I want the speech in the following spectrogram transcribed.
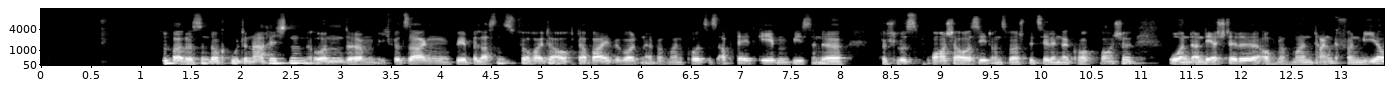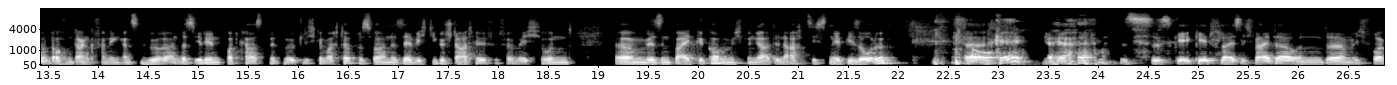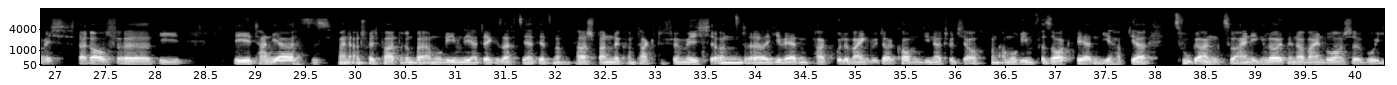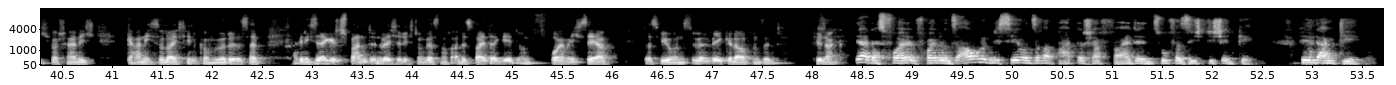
Super, das sind doch gute Nachrichten und ähm, ich würde sagen, wir belassen es für heute auch dabei. Wir wollten einfach mal ein kurzes Update geben, wie es in der Verschlussbranche aussieht und zwar speziell in der Korkbranche. Und an der Stelle auch nochmal ein Dank von mir und auch ein Dank von den ganzen Hörern, dass ihr den Podcast mit möglich gemacht habt. Das war eine sehr wichtige Starthilfe für mich und ähm, wir sind weit gekommen. Ich bin gerade in der 80. Episode. Okay. Äh, ja, ja, es, es geht, geht, fleißig weiter und ähm, ich freue mich darauf, äh, die Die Tanja, das ist meine Ansprechpartnerin bei Amorim, die hat ja gesagt, sie hat jetzt noch ein paar spannende Kontakte für mich und äh, hier werden ein paar coole Weingüter kommen, die natürlich auch von Amorim versorgt werden. Ihr habt ja Zugang zu einigen Leuten in der Weinbranche, wo ich wahrscheinlich gar nicht so leicht hinkommen würde. Deshalb bin ich sehr gespannt, in welche Richtung das noch alles weitergeht und freue mich sehr, dass wir uns über den Weg gelaufen sind. Vielen Dank. Ja, das freut, freut uns auch und ich sehe unserer Partnerschaft weiterhin zuversichtlich entgegen. Vielen Dank, Diego.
